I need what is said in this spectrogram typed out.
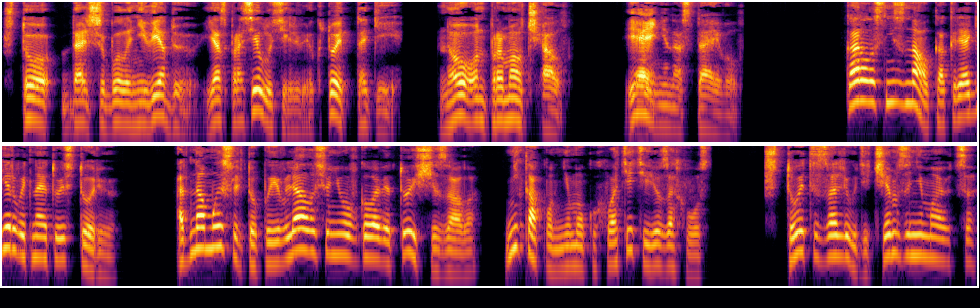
Что дальше было, не ведаю. Я спросил у Сильвию, кто это такие. Но он промолчал. Я и не настаивал. Карлос не знал, как реагировать на эту историю. Одна мысль то появлялась у него в голове, то исчезала. Никак он не мог ухватить ее за хвост. Что это за люди? Чем занимаются?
